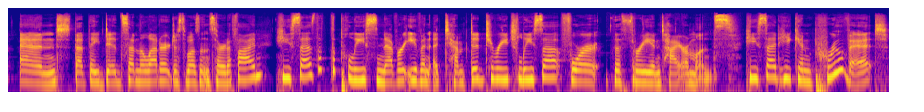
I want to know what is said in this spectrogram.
and that they did send the letter, it just wasn't certified. He says that the police never even attempted to reach Lisa for the three entire months. He said he can prove it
